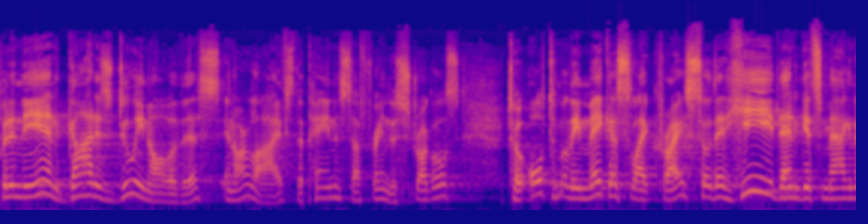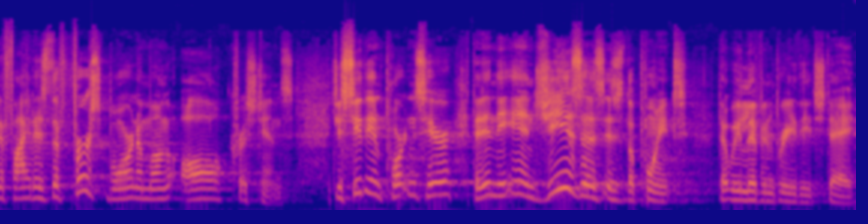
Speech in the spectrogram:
But in the end, God is doing all of this in our lives the pain and suffering, the struggles to ultimately make us like Christ so that He then gets magnified as the firstborn among all Christians. Do you see the importance here? That in the end, Jesus is the point that we live and breathe each day.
